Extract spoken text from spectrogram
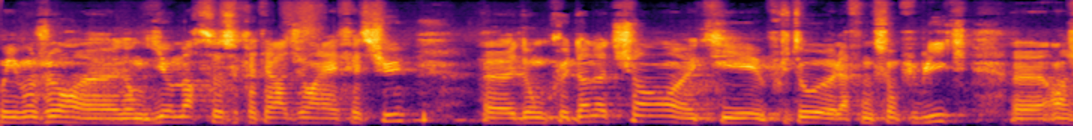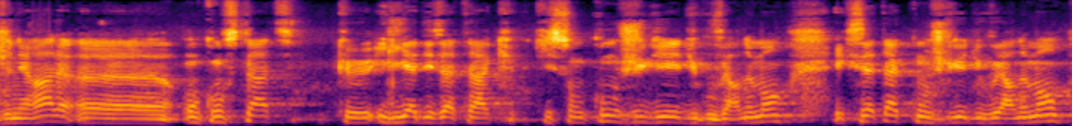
Oui, bonjour. Euh, donc Guillaume Marceau, secrétaire adjoint à la FSU. Euh, donc dans notre champ, euh, qui est plutôt la fonction publique en général, on constate qu'il y a des attaques qui sont conjuguées du gouvernement et que ces attaques conjuguées du gouvernement,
